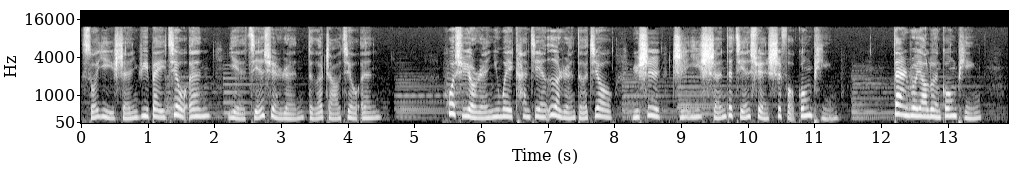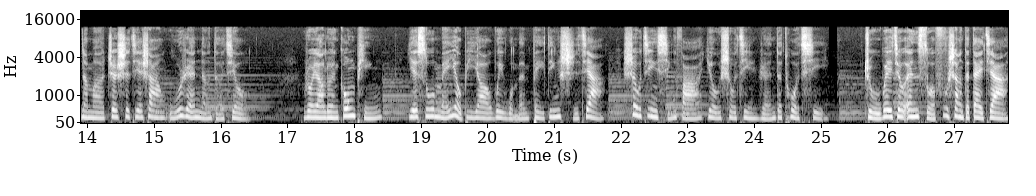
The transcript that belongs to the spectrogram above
所以神预备救恩，也拣选人得着救恩。或许有人因为看见恶人得救，于是质疑神的拣选是否公平。但若要论公平，那么这世界上无人能得救。若要论公平，耶稣没有必要为我们被钉十架，受尽刑罚，又受尽人的唾弃。主为救恩所付上的代价，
